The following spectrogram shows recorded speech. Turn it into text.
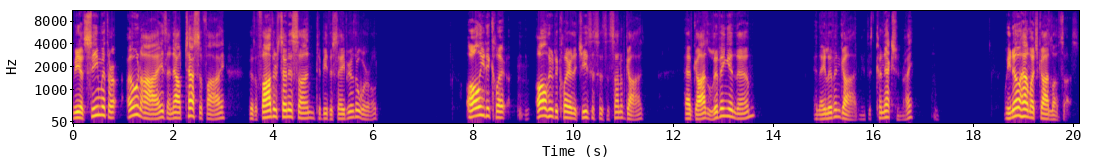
we have seen with our own eyes and now testify that the Father sent his Son to be the Savior of the world. All, he declare, all who declare that Jesus is the Son of God have God living in them, and they live in God. It's a connection, right? We know how much God loves us.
